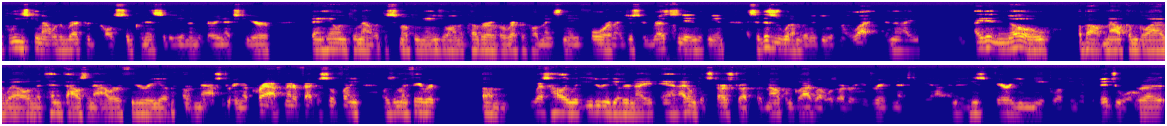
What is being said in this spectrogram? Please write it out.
the police came out with a record called Synchronicity. And then the very next year, Van Halen came out with the Smoking Angel on the cover of a record called 1984. And I just, it resonated with me. And I said, this is what I'm going to do with my life. And then I, I didn't know about Malcolm Gladwell and the 10,000 hour theory of, of mastering a craft. Matter of fact, it's so funny. I was in my favorite um, West Hollywood eatery the other night, and I don't get starstruck, but Malcolm Gladwell was ordering a drink next to me, and he's a very unique looking individual. Right.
